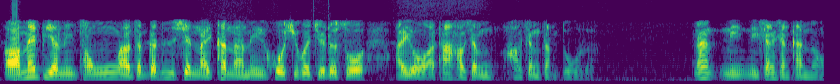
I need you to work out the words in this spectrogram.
啊，maybe 啊，你从啊整个日线来看呢、你或许会觉得说，哎呦啊，它好像好像涨多了。那你你想想看哦，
